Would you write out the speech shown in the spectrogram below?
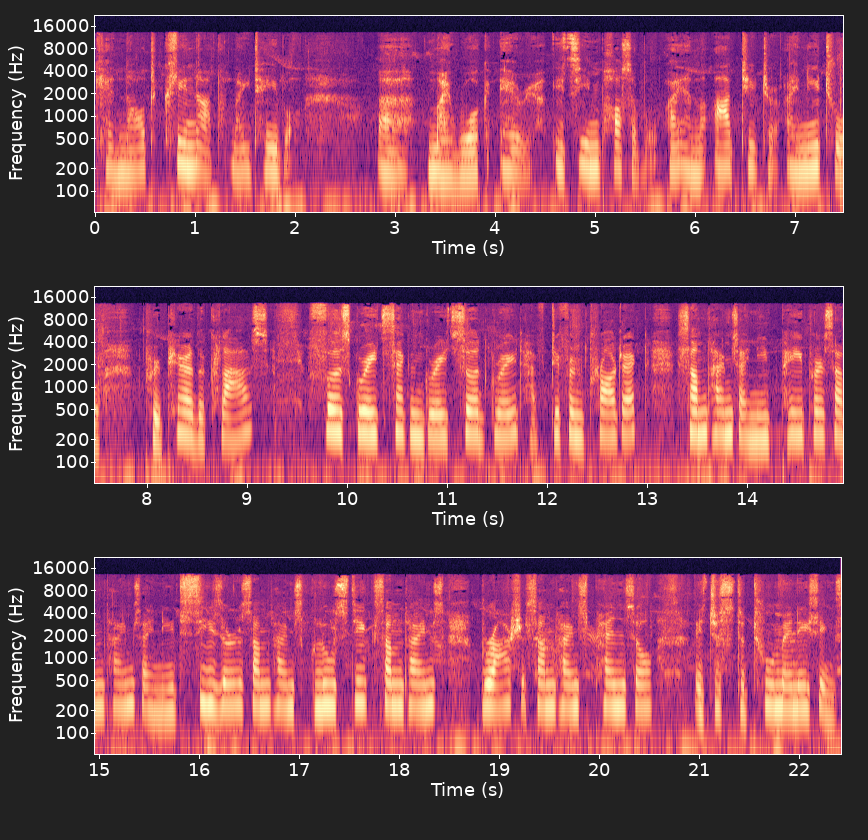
cannot clean up my table. Uh, my work area. It's impossible. I am an art teacher. I need to prepare the class. First grade, second grade, third grade have different project. Sometimes I need paper, sometimes I need scissors, sometimes glue stick, sometimes brush, sometimes pencil. It's just too many things.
